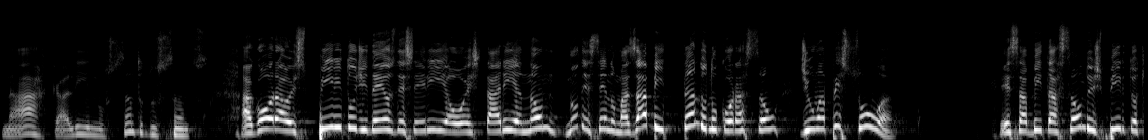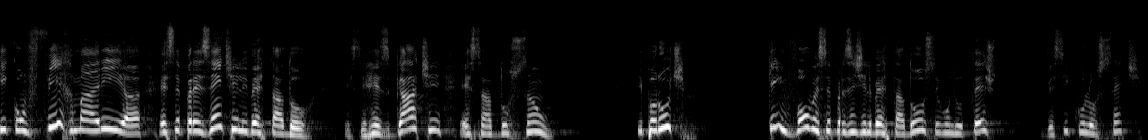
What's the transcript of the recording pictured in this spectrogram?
na arca, ali no Santo dos Santos. Agora o Espírito de Deus desceria ou estaria, não, não descendo, mas habitando no coração de uma pessoa. Essa habitação do Espírito aqui confirmaria esse presente libertador, esse resgate, essa adoção. E por último, quem envolve esse presente libertador, segundo o texto, versículo 7,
